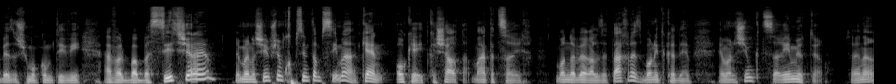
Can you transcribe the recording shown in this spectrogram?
באיזשהו מקום טבעי. אבל בבסיס שלהם, הם אנשים שמחפשים את המשימה. כן, אוקיי, התקשרת, מה אתה צריך? בוא נדבר על זה תכלס, בוא נתקדם. הם אנשים קצרים יותר, בסדר?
